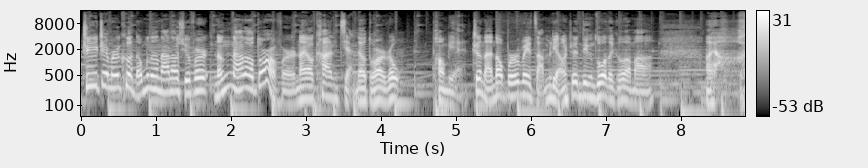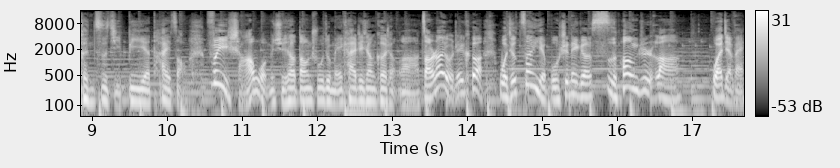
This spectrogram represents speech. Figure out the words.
至于这门课能不能拿到学分，能拿到多少分，那要看减掉多少肉。胖编，这难道不是为咱们量身定做的课吗？哎呀，恨自己毕业太早，为啥我们学校当初就没开这项课程啊？早知道有这课，我就再也不是那个死胖子了。我要减肥，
